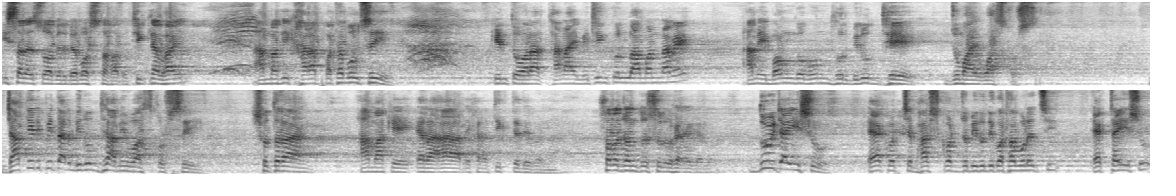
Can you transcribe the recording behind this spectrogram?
ইসালে সবের ব্যবস্থা হবে, ঠিক না ভাই? আমরা কি খারাপ কথা বলছি? কিন্তু ওরা থানায় মিটিং করল আমার নামে, আমি বঙ্গবন্ধুর বিরুদ্ধে জুমায় ওয়াজ করছি। জাতির পিতার বিরুদ্ধে আমি ওয়াজ করছি। সুতরাং আমাকে এরা আর এখানে টিকতে দেবে না। ষড়যন্ত্র শুরু হয়ে গেল। দুইটা ইস্যু। এক হচ্ছে ভাস্কর্য বিরোধী কথা বলেছি, একটা ইস্যু।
